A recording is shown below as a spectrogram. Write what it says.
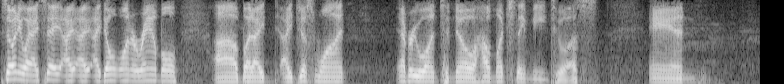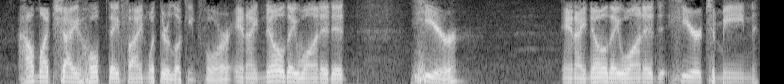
So anyway, I say I, I, I don't want to ramble, uh, but I I just want everyone to know how much they mean to us, and how much I hope they find what they're looking for, and I know they wanted it here, and I know they wanted here to mean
